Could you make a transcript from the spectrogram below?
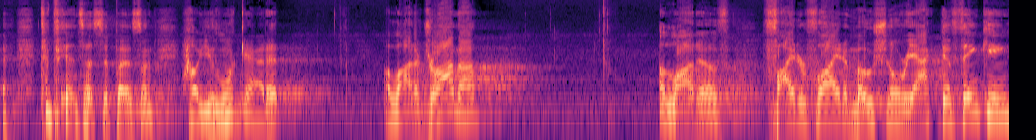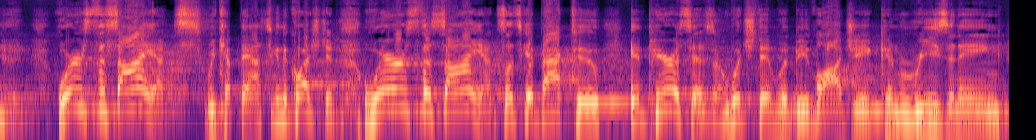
Depends, I suppose, on how you look at it. A lot of drama, a lot of fight or flight, emotional, reactive thinking. Where's the science? We kept asking the question. Where's the science? Let's get back to empiricism, which then would be logic and reasoning,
